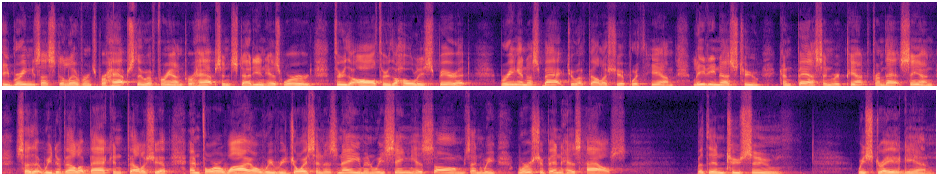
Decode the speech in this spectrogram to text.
He brings us deliverance, perhaps through a friend, perhaps in studying His Word, through the all through the Holy Spirit, bringing us back to a fellowship with Him, leading us to confess and repent from that sin so that we develop back in fellowship. And for a while, we rejoice in His name and we sing His songs and we worship in His house. But then, too soon, we stray again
